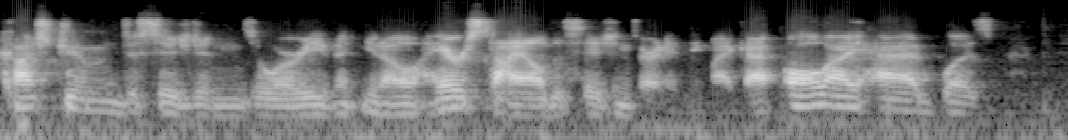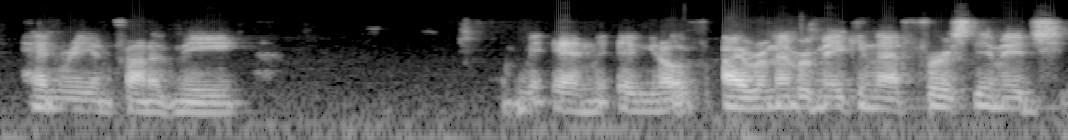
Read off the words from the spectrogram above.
costume decisions or even you know hairstyle decisions or anything like that. All I had was Henry in front of me, and, and you know I remember making that first image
